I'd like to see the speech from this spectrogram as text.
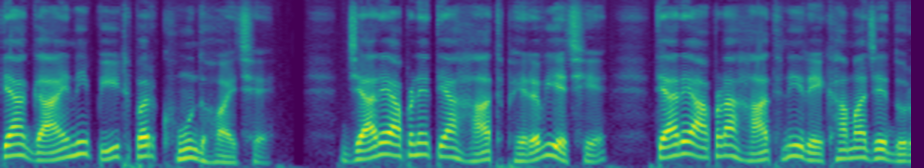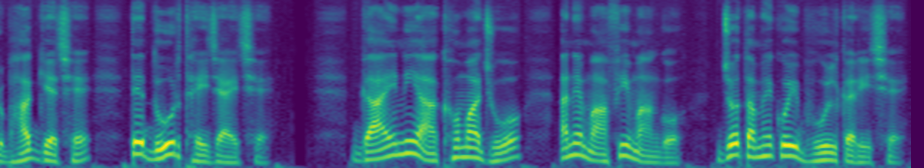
ત્યાં ગાયની પીઠ પર ખૂંદ હોય છે. જ્યારે આપણે ત્યાં હાથ ફેરવીએ છીએ, ત્યારે આપણા હાથની રેખામાં જે દુર્ભાગ્ય છે, તે દૂર થઈ જાય છે. ગાયની આંખોમાં જુઓ અને માફી માંગો, જો તમે કોઈ ભૂલ કરી છે.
